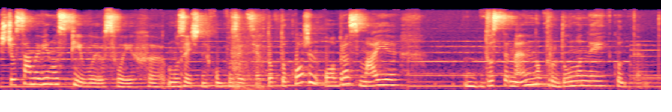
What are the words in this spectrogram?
що саме він оспівує в своїх е, музичних композиціях. Тобто кожен образ має достеменно продуманий контент.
